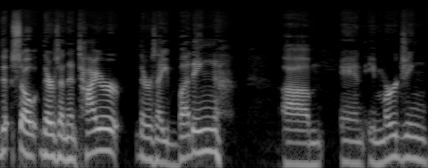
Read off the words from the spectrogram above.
th- so there's an entire there's a budding um, and emerging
